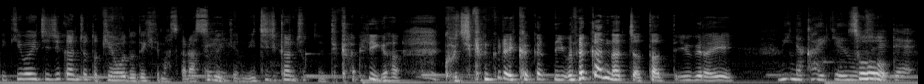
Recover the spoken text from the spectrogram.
行きは1時間ちょっと圏央道できてますからすぐ行ける。の、1時間ちょっと行って帰りが5時間ぐらいかかって夜中になっちゃったっていうぐらいみんな会見を連れて。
